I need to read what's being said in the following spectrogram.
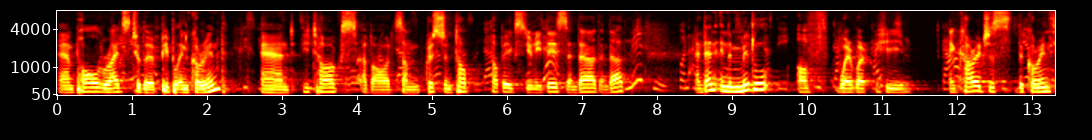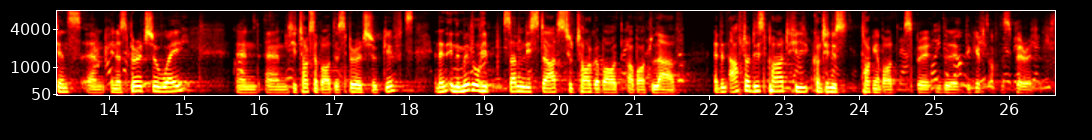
And Paul writes to the people in Corinth, and he talks about some Christian top topics. You need this and that and that. And then in the middle of where, where he encourages the Corinthians um, in a spiritual way, and, and he talks about the spiritual gifts. And then in the middle, he suddenly starts to talk about, about love. And then after this part, he continues talking about spirit, the, the gifts of the Spirit.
